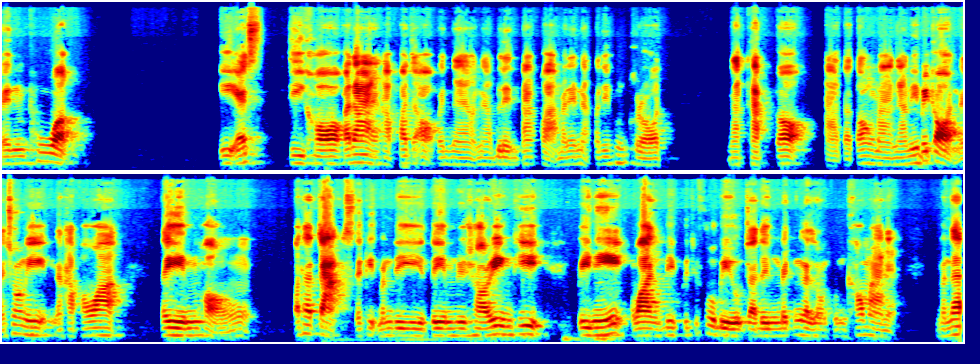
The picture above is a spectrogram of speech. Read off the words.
เป็นพวก ES ESG Core ก็ได้ครับ ก็จะออกเป็นแนวแนวเบลนมากกว่าไม่ได้หนักไปที่หุ้น growth นะครับ ก็อาจจะต้องมาแนวนี้ไปก่อนในช่วงนี้นะครับ เพราะว่าธีมของวัฏจักรเศรษฐกิจมันดีธีม reshoring ที่ปีนี้ one big beautiful bill จะดึงเม็ดเงินลงทุนเข้ามาเนี่ย มันได้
